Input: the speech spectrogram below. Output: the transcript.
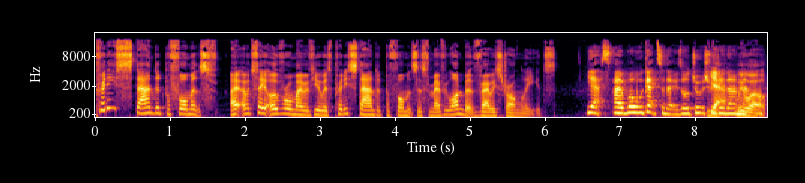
pretty standard performance. I, I would say overall my review is pretty standard performances from everyone, but very strong leads. Yes, I well, we'll get to those. Or do, should we yeah, do them we now? will.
